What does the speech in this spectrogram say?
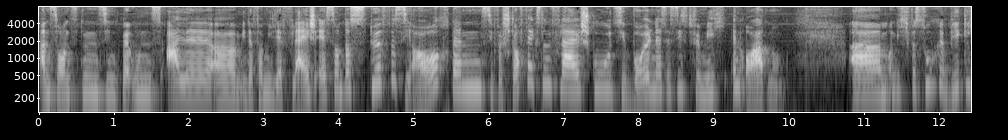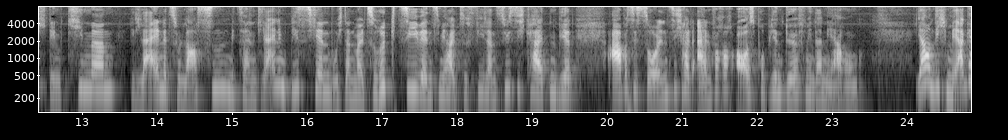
Ansonsten sind bei uns alle ähm, in der Familie Fleischesser und das dürfen sie auch, denn sie verstoffwechseln Fleisch gut, sie wollen es, es ist für mich in Ordnung. Ähm, und ich versuche wirklich den Kindern die Leine zu lassen mit so kleinen bisschen, wo ich dann mal zurückziehe, wenn es mir halt zu viel an Süßigkeiten wird. Aber sie sollen sich halt einfach auch ausprobieren dürfen in der Ernährung. Ja, und ich merke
